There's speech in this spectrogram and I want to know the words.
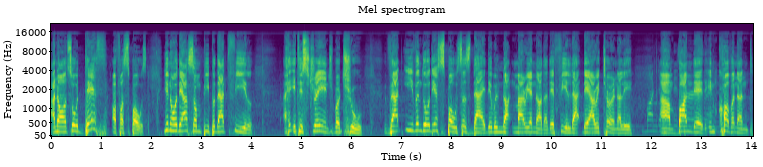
And also death of a spouse. You know, there are some people that feel, it is strange but true, that even though their spouses die, they will not marry another. They feel that they are eternally Bonded um, bonded in covenant,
